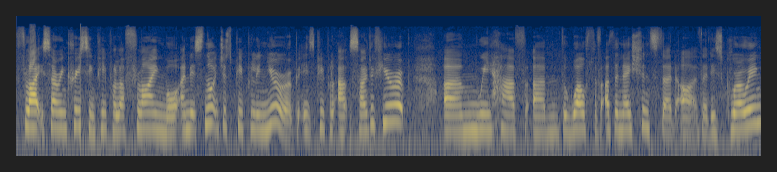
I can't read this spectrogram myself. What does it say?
flights are increasing, people are flying more, and it's not just people in Europe, it's people outside of Europe. Um, we have um, the wealth of other nations that, are, that is growing,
